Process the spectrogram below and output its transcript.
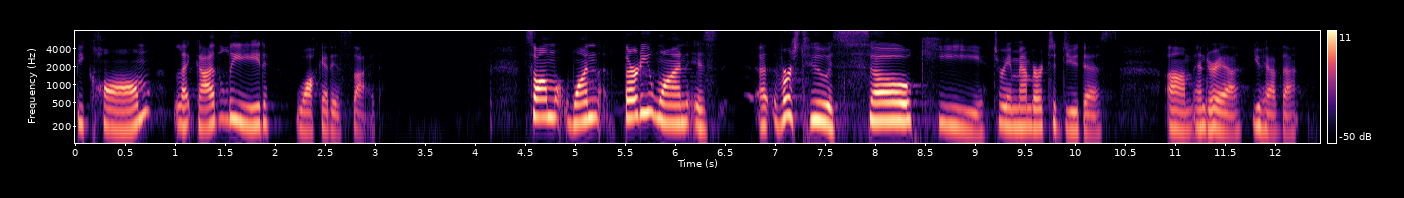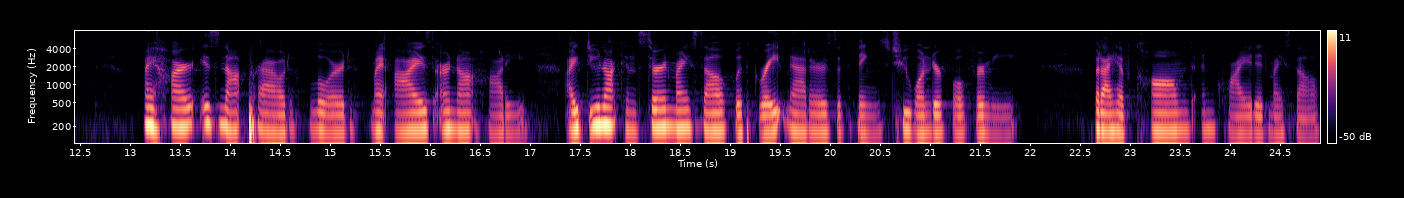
Be calm, let God lead, walk at his side. Psalm 131 is uh, verse 2 is so key to remember to do this. Um, Andrea, you have that. My heart is not proud, Lord. My eyes are not haughty. I do not concern myself with great matters of things too wonderful for me. But I have calmed and quieted myself.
